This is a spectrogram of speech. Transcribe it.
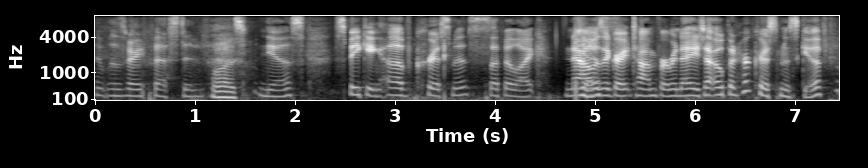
It was very festive. Was. Yes. Speaking of Christmas, I feel like now is a great time for Renee to open her Christmas gift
